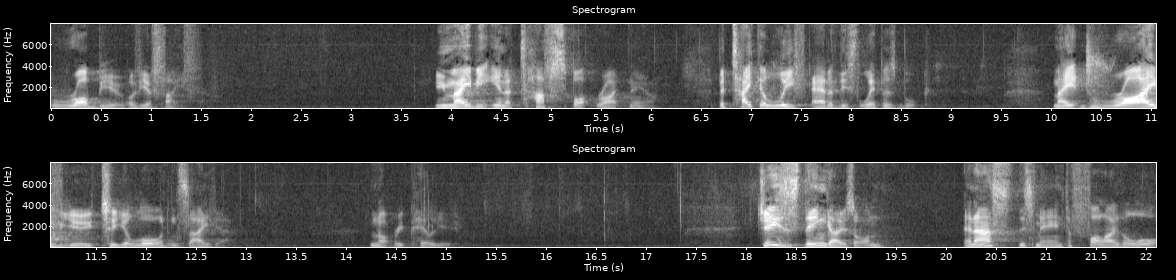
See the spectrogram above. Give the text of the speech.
rob you of your faith. You may be in a tough spot right now, but take a leaf out of this leper's book. May it drive you to your Lord and Saviour, not repel you. Jesus then goes on and asks this man to follow the law.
